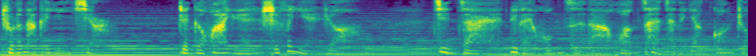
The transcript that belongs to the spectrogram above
除了那颗银杏，整个花园十分炎热，浸在绿带红紫的黄灿灿的阳光中。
